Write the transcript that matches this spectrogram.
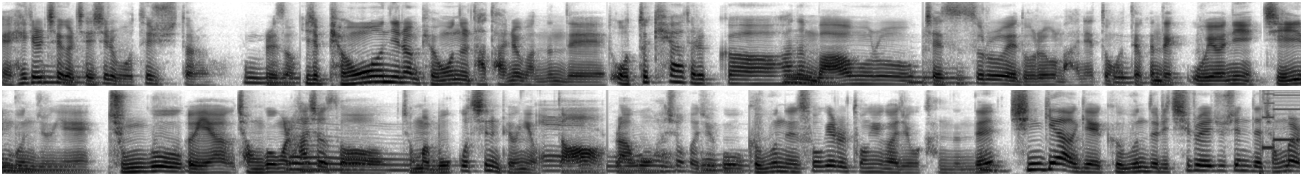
해결책을 음. 제시를 못 해주시더라고. 음. 그래서 이제 병원이란 병원을 다 다녀봤는데 어떻게 해야 될까 하는 음. 마음으로 제 음. 스스로의 노력을 많이 했던 것 같아요. 음. 근데 우연히 지인분 음. 중에 중국 의학 전공을 음. 하셔서 정말 못 고치는 병이 예. 없다라고 음. 하셔가지고 음. 그분의 소개를 통해 가지고 갔는데 음. 신기하게 그분들이 치료해 주시는데 정말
